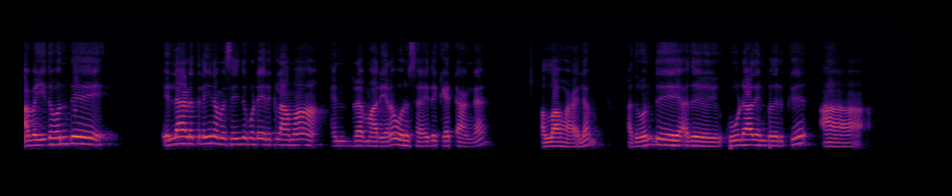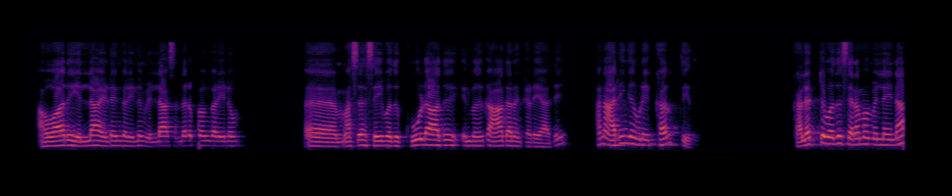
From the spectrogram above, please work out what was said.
அப்ப இது வந்து எல்லா இடத்துலையும் நம்ம செய்து கொண்டே இருக்கலாமா என்ற மாதிரியான ஒரு ச இது கேட்டாங்க. அல்லாஹ் ஆலம் அது வந்து அது கூடாது என்பதற்கு அவ்வாறு எல்லா இடங்களிலும் எல்லா சந்தர்ப்பங்களிலும் மச செய்வது கூடாது என்பதற்கு ஆதாரம் கிடையாது. ஆனால் அறிஞருடைய கருத்து இது. கலட்டுவது சிரமம் இல்லைன்னா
